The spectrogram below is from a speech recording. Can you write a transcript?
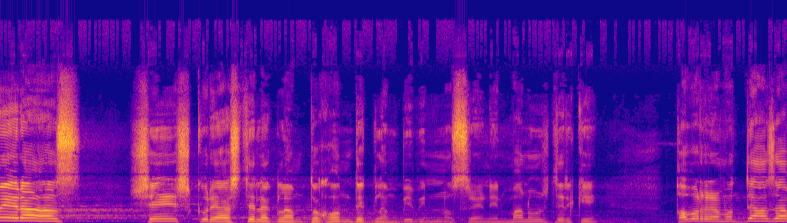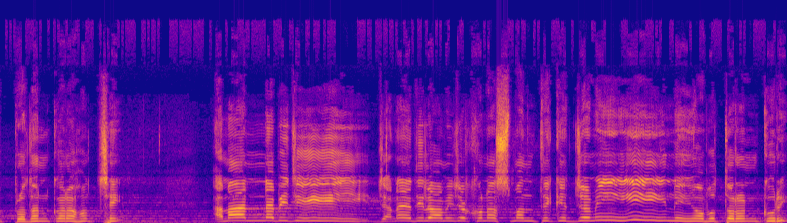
মেরাজ শেষ করে আসতে লাগলাম, তখন দেখলাম বিভিন্ন শ্রেণির মানুষদেরকে কবরের মধ্যে আজাব প্রদান করা হচ্ছে। আমার নবীজি জানাই দিল, আমি যখন আসমান থেকে জমিনে অবতরণ করি,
